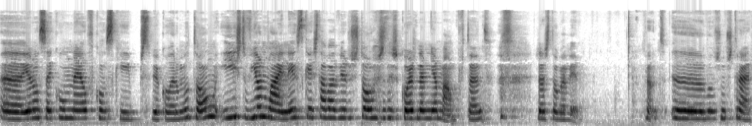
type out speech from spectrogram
Uh, eu não sei como na Elf consegui perceber qual era o meu tom e isto vi online, nem sequer estava a ver os tons das cores na minha mão, portanto já estou a ver. Pronto, uh, vou-vos mostrar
